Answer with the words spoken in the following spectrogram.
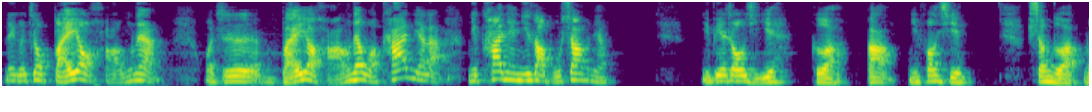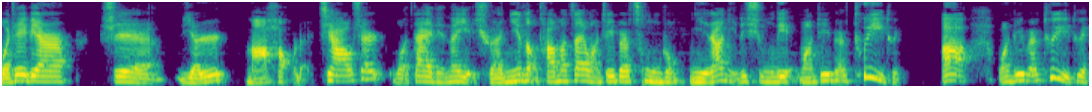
那个叫白小航的，我这白小航的，我看见了。你看见你咋不上呢？你别着急，哥啊，你放心，生哥，我这边。是人码好了，家伙事儿我带的那也全。你等他们再往这边冲冲，你让你的兄弟往这边退一退啊，往这边退一退，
